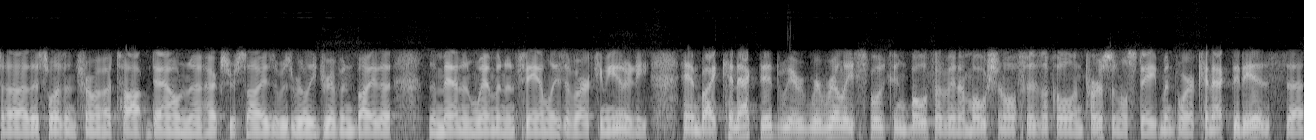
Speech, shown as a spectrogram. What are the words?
Uh, this wasn't from a top-down uh, exercise. It was really driven by the, the men and women and families of our community. And by connected, we're, we're really speaking both of an emotional, physical, and personal statement. Where connected is. Uh,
